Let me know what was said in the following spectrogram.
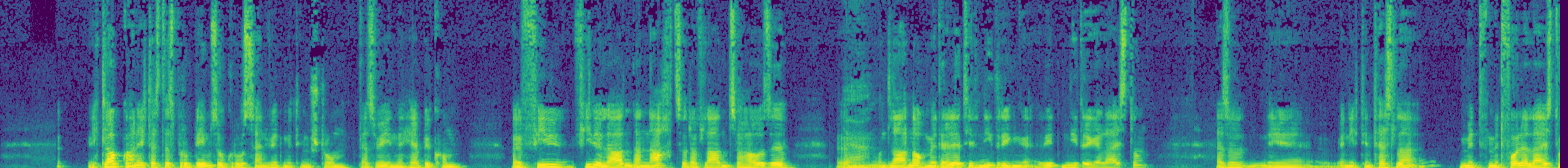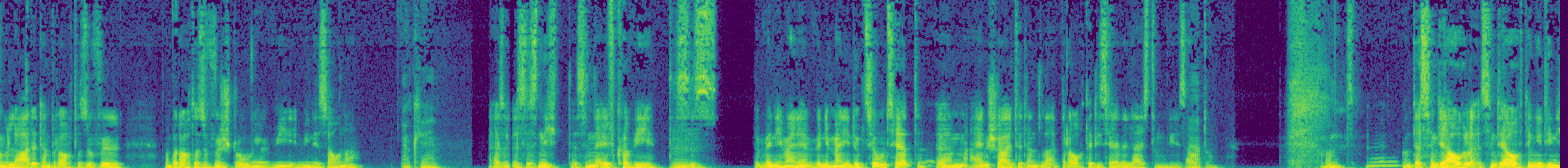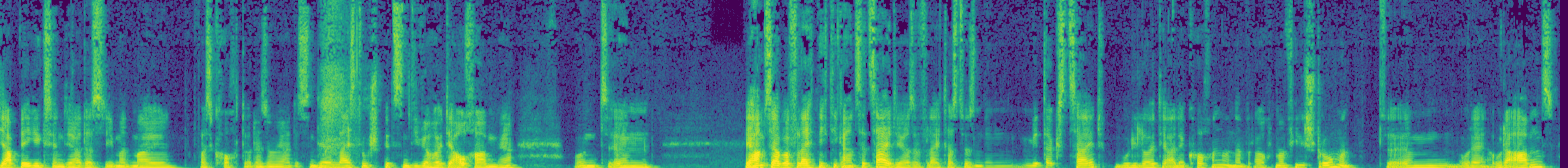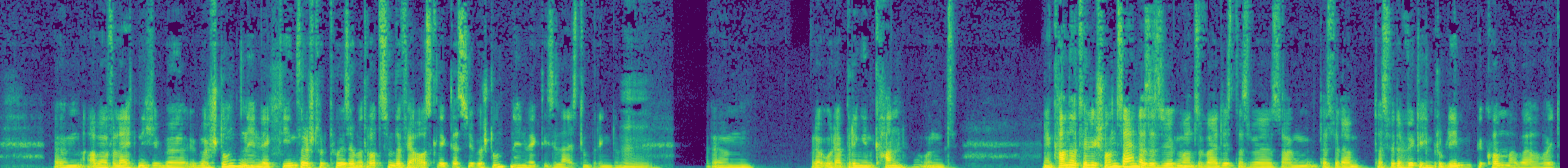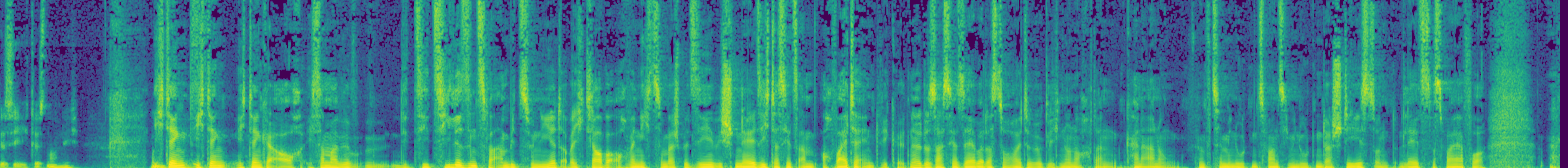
ich glaube gar nicht, dass das Problem so groß sein wird mit dem Strom, dass wir ihn herbekommen. Weil viel, viele laden dann nachts oder laden zu Hause ähm, ja. und laden auch mit relativ niedrigen, niedriger Leistung. Also ne, wenn ich den Tesla mit, mit voller Leistung ladet, dann braucht er so viel, dann braucht er so viel Strom wie, wie, wie eine Sauna. Okay. Also das ist nicht, das sind 11 kW. Das mhm. ist, wenn ich meine, wenn ich meinen Induktionsherd ähm, einschalte, dann braucht er dieselbe Leistung wie das Auto. Und, und das sind ja auch, sind ja auch Dinge, die nicht abwegig sind, ja, dass jemand mal was kocht oder so, ja. Das sind ja Leistungsspitzen, die wir heute auch haben, ja. Und ähm, wir haben es aber vielleicht nicht die ganze Zeit, ja. Also vielleicht hast du es in der Mittagszeit, wo die Leute alle kochen und dann braucht man viel Strom und ähm, oder, oder abends, ähm, aber vielleicht nicht über, über Stunden hinweg. Die Infrastruktur ist aber trotzdem dafür ausgelegt, dass sie über Stunden hinweg diese Leistung bringt und, mhm. ähm, oder, oder bringen kann. Und dann kann natürlich schon sein, dass es irgendwann so weit ist, dass wir sagen, dass wir da, dass wir da wirklich ein Problem bekommen, aber heute sehe ich das noch nicht. Ich denke, ich denke, ich denke auch. Ich sag mal, wir, die, die, Ziele sind zwar ambitioniert, aber ich glaube auch, wenn ich zum Beispiel sehe, wie schnell sich das jetzt auch weiterentwickelt. Ne? Du sagst ja selber, dass du heute wirklich nur noch dann, keine Ahnung, 15 Minuten, 20 Minuten da stehst und lädst. Das war ja vor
